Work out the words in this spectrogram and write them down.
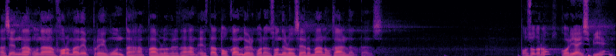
Haciendo una, forma de pregunta, Pablo, ¿verdad? Está tocando el corazón de los hermanos gálatas. ¿Vosotros corríais bien?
